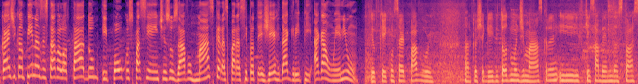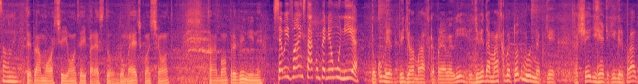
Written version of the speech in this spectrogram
cais de Campinas estava lotado e poucos pacientes usavam máscaras para se proteger da gripe H1N1. Eu fiquei com certo pavor. Na hora que eu cheguei, vi todo mundo de máscara e fiquei sabendo da situação, né? Teve a morte aí ontem, aí, parece, do, do médico antes de ontem. Então é bom prevenir, né? Seu Ivan está com pneumonia. Tô com medo de pedir uma máscara para ela ali. Eu devia dar máscara para todo mundo, né? Porque tá cheio de gente aqui gripada.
